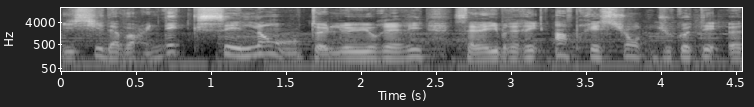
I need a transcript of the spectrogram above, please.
ici d'avoir une excellente librairie, c'est la librairie Impression du côté euh.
